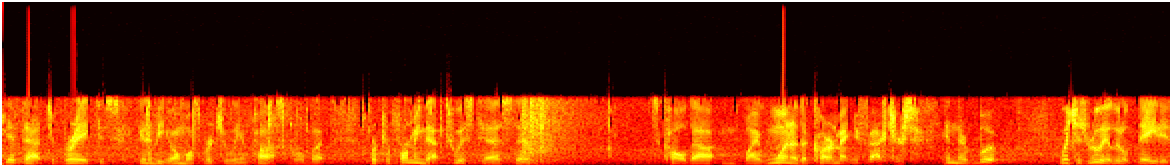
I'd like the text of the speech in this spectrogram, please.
get that to break is going to be almost virtually impossible, but we're performing that twist test that is called out by one of the car manufacturers in their book, which is really a little dated.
